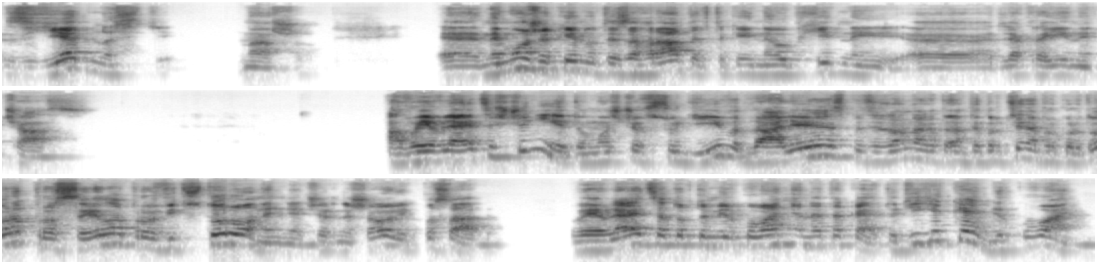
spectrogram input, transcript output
з єдності нашого е, не може кинути за грати в такий необхідний е, для країни час. А виявляється, що ні, тому що в суді далі спеціалізована антикорупційна прокуратура просила про відсторонення Чернишова від посади. Виявляється, тобто міркування не таке. Тоді яке міркування?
